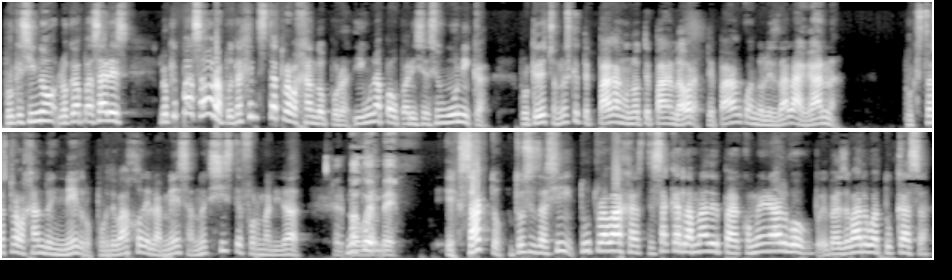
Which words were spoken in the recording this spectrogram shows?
Porque si no, lo que va a pasar es, lo que pasa ahora, pues la gente está trabajando por y en una pauparización única, porque de hecho no es que te pagan o no te pagan la hora, te pagan cuando les da la gana, porque estás trabajando en negro, por debajo de la mesa, no existe formalidad. El pago en B. Exacto, entonces así, tú trabajas, te sacas la madre para comer algo, para llevar algo a tu casa,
